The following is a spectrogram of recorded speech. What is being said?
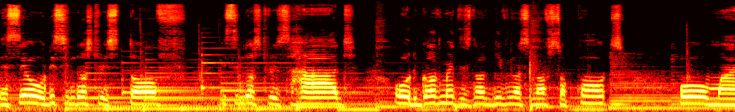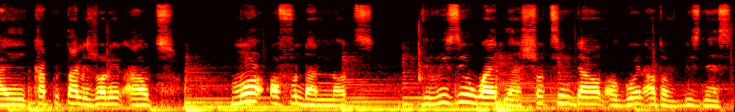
they say, Oh, this industry is tough, this industry is hard, oh, the government is not giving us enough support, oh, my capital is running out. More often than not, the reason why they are shutting down or going out of business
